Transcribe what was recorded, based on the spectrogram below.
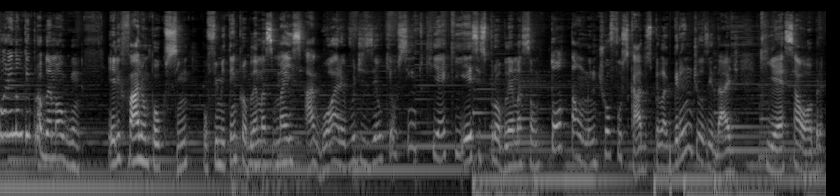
Porém, não tem problema algum. Ele falha um pouco sim, o filme tem problemas, mas agora eu vou dizer o que eu sinto que é que esses problemas são totalmente ofuscados pela grandiosidade que é essa obra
